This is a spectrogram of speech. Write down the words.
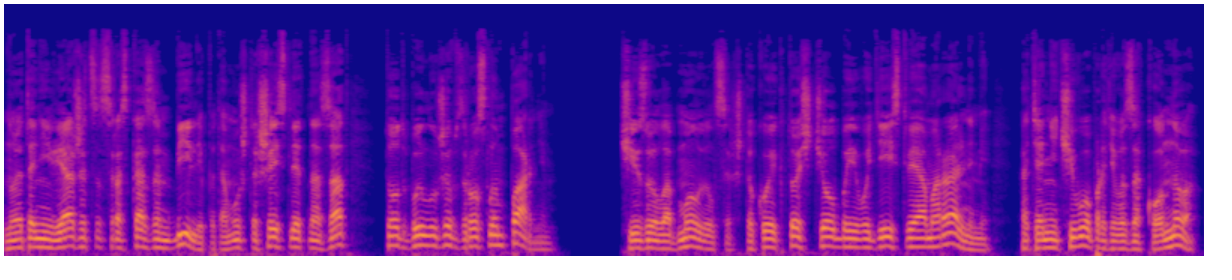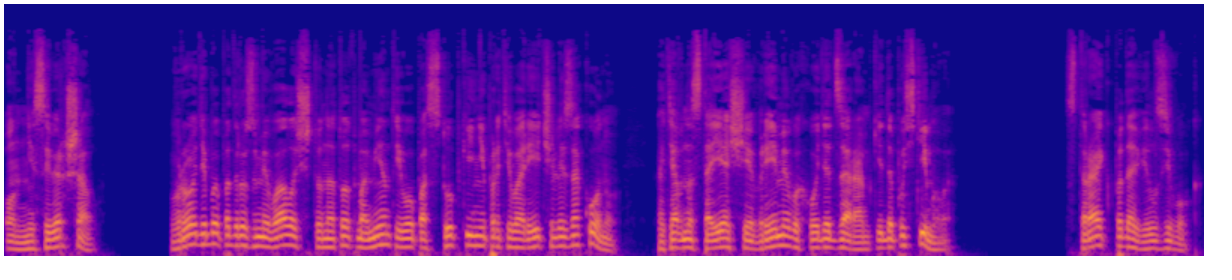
Но это не вяжется с рассказом Билли, потому что шесть лет назад тот был уже взрослым парнем. Чизуэлл обмолвился, что кое-кто счел бы его действия аморальными, хотя ничего противозаконного он не совершал. Вроде бы подразумевалось, что на тот момент его поступки не противоречили закону, хотя в настоящее время выходят за рамки допустимого. Страйк подавил зевок.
